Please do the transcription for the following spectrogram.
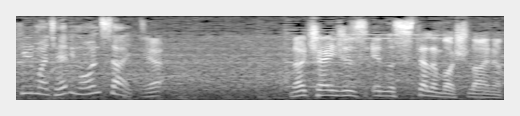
pretty much had him onside. Yeah. No changes in the Stellenbosch lineup.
